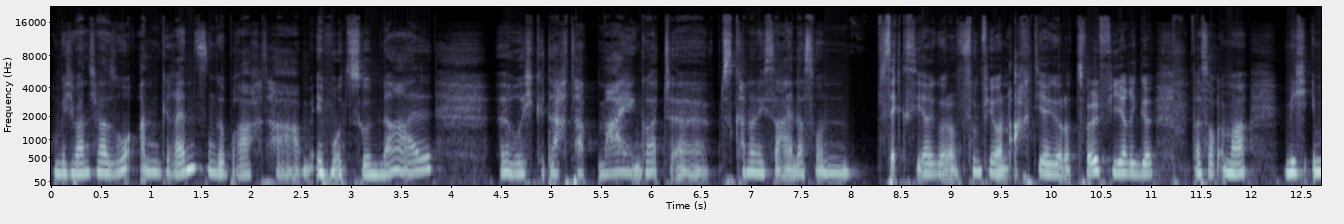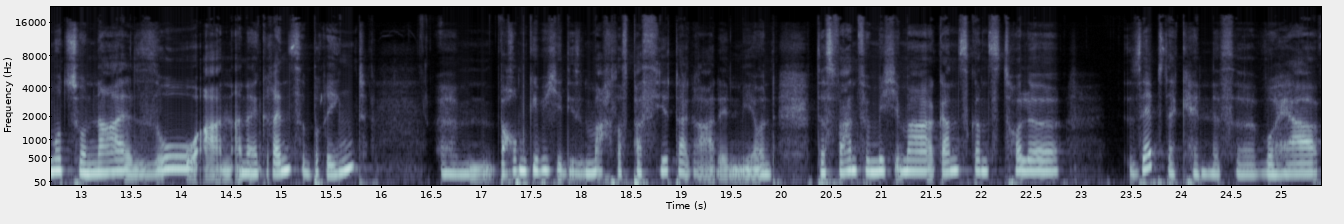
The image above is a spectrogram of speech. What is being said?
und mich manchmal so an Grenzen gebracht haben, emotional, äh, wo ich gedacht habe, mein Gott, äh, das kann doch nicht sein, dass so ein Sechsjähriger oder Fünfjähriger und Achtjähriger oder Zwölfjährige, was auch immer, mich emotional so an, an eine Grenze bringt. Ähm, warum gebe ich ihr diese Macht? Was passiert da gerade in mir? Und das waren für mich immer ganz, ganz tolle Selbsterkenntnisse, woher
